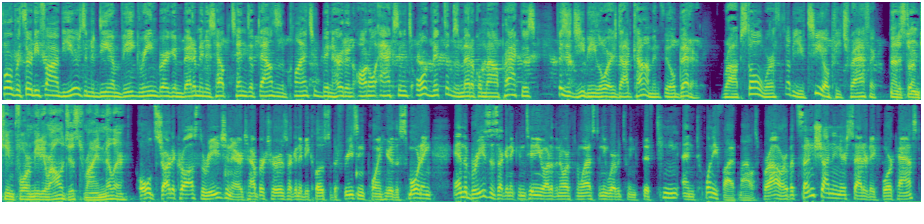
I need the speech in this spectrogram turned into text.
For over 35 years in the DMV, Greenberg and Bederman has helped tens of thousands of clients who've been hurt in auto accidents or victims of medical malpractice. Visit gblawyers.com and feel better. Rob Stallworth, WTOP Traffic. Now to Storm Team 4 meteorologist Ryan Miller. Cold start across the region. Air temperatures are going to be close to the freezing point here this morning, and the breezes are going to continue out of the north and west anywhere between 15 and 25 miles per hour. But sunshine in your Saturday forecast,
